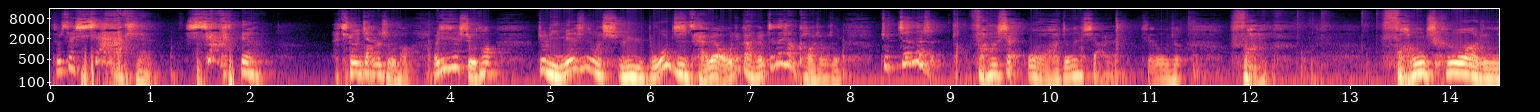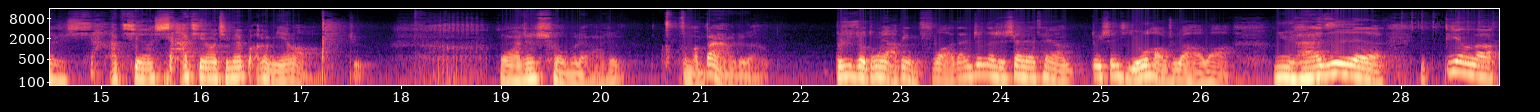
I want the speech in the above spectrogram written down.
就是在夏天，夏天还竟然加个手套，而且这手套就里面是那种铝箔纸材料，我就感觉真的像烤箱手，就真的是防晒哇，真的吓人。电动车防房车真的是夏天，夏天啊，前面挂个棉袄。哇，真受不了！这怎么办啊？这个不是说东亚病夫啊，但真的是晒晒太阳对身体有好处的，好不好？女孩子变了，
